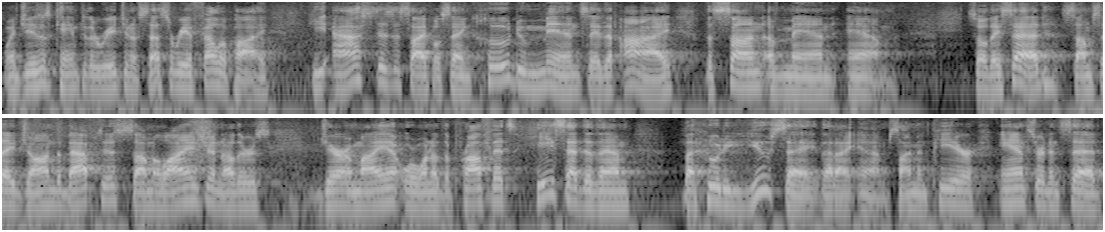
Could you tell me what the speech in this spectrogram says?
When Jesus came to the region of Caesarea Philippi, he asked his disciples, saying, Who do men say that I, the Son of Man, am? So they said, Some say John the Baptist, some Elijah, and others Jeremiah or one of the prophets. He said to them, but who do you say that I am? Simon Peter answered and said,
